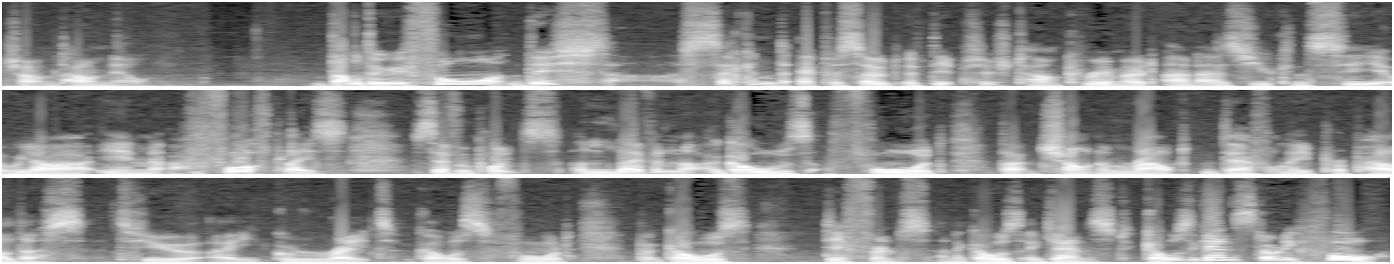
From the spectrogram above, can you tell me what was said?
Cheltenham Town nil. That'll do for this second episode of the Ipswich Town career mode, and as you can see, we are in fourth place, seven points, 11 goals forward. That Cheltenham route definitely propelled us to a great goals forward, but goals difference and goals against, goals against only four.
